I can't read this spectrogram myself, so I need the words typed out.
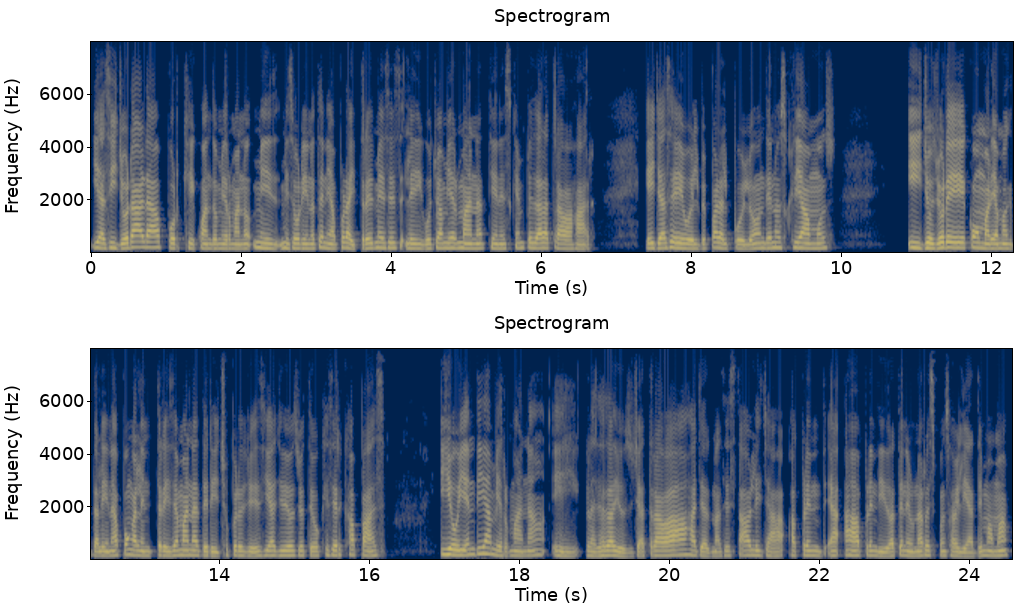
y así llorara porque cuando mi hermano, mi, mi, sobrino tenía por ahí tres meses, le digo yo a mi hermana, tienes que empezar a trabajar. Ella se devuelve para el pueblo donde nos criamos y yo lloré como María Magdalena, póngale en tres semanas derecho, pero yo decía, Dios, yo tengo que ser capaz. Y hoy en día mi hermana, eh, gracias a Dios, ya trabaja, ya es más estable, ya aprende, ha aprendido a tener una responsabilidad de mamá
